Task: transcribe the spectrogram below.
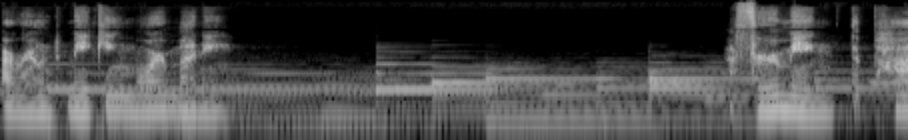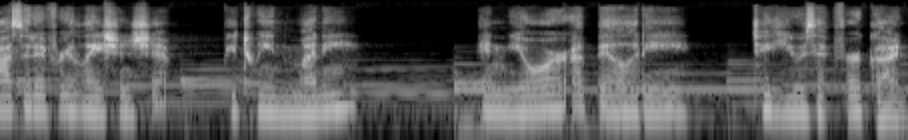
around making more money. Affirming the positive relationship between money and your ability to use it for good.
